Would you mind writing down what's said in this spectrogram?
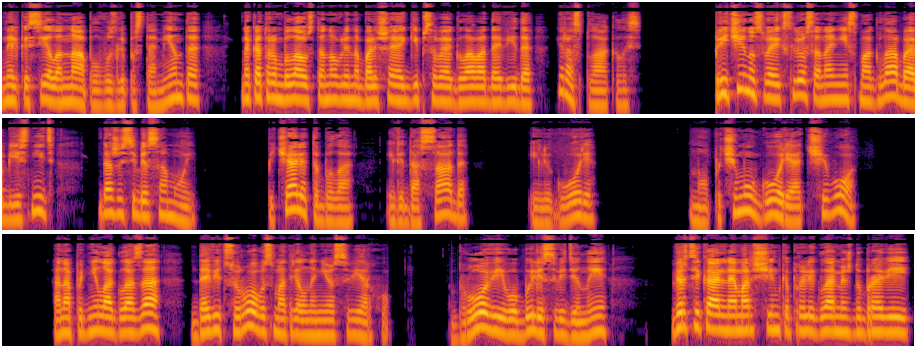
Нелька села на пол возле постамента, на котором была установлена большая гипсовая голова Давида, и расплакалась. Причину своих слез она не смогла бы объяснить даже себе самой. Печаль это была, или досада, или горе. Но почему горе, от чего? Она подняла глаза, Давид сурово смотрел на нее сверху. Брови его были сведены, вертикальная морщинка пролегла между бровей.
